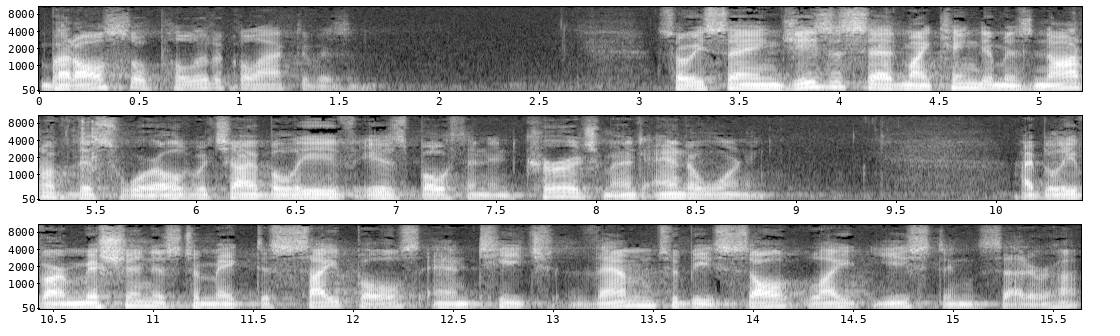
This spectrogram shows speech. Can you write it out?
but also political activism. So he's saying, Jesus said, My kingdom is not of this world, which I believe is both an encouragement and a warning. I believe our mission is to make disciples and teach them to be salt, light, yeast, etc.,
